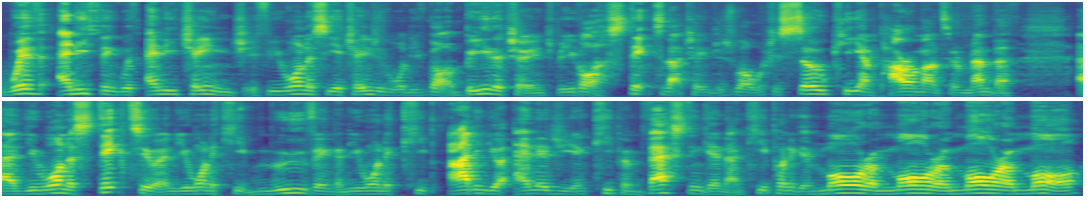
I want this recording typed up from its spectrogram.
with anything, with any change, if you want to see a change in the world, you've got to be the change, but you've got to stick to that change as well, which is so key and paramount to remember. Uh, you want to stick to it and you want to keep moving and you want to keep adding your energy and keep investing in and keep putting in more and more and more and more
